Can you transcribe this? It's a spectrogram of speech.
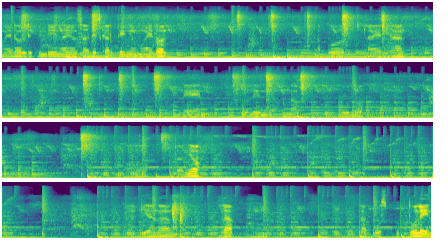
mga idol. Depende ngayon sa diskarte nyo mga idol. Tapos lain yan. Then putulin yung ano dulo. Oh, kita nyo. Lagyan ng lock. Hmm. Tapos putulin.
